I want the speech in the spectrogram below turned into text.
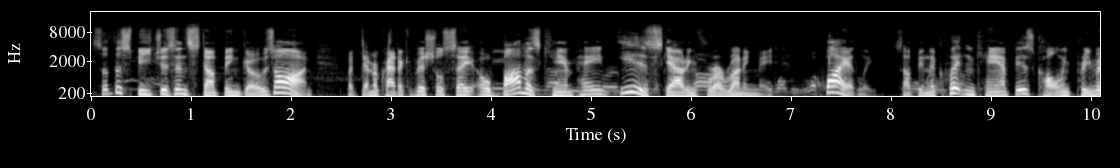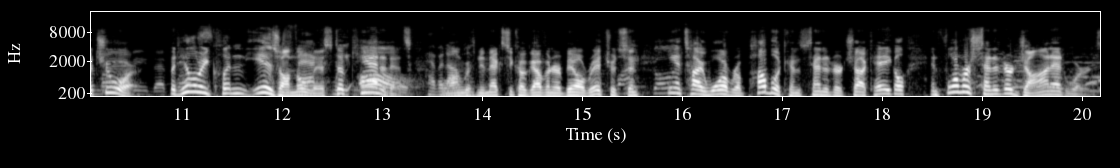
so the speeches and stumping goes on. But Democratic officials say Obama's campaign is scouting for a running mate, quietly, something the Clinton camp is calling premature. But Hillary Clinton is on the list of candidates, along with New Mexico Governor Bill Richardson, anti-war Republican Senator Chuck Hagel, and former Senator John Edwards.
